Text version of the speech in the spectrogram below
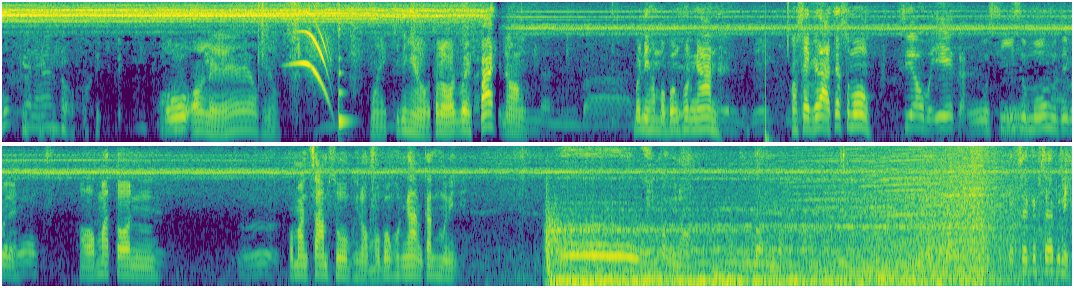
บุกแค่นั้นโอ้ออกแล้วพี่น้องหวยกินเหี่ยวตลอดเว้ยไปพี่น้อง วันนี้ทำมาเบิ่งผลงานเขาใช้เวลาจักชั่วโมงเซี่ยวไปเอกอะโอ้สี่ชั่วโมงมันจะไปไหนเอาออกมาตอนประมาณสามชั่วโมงพี่น้องมาเบิ่งผลงานกันมื้อนี้เห็นบ่พี่น้องเห็นบ่เห็นบ่เก็บใส่เก็บใส่ไปนี่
